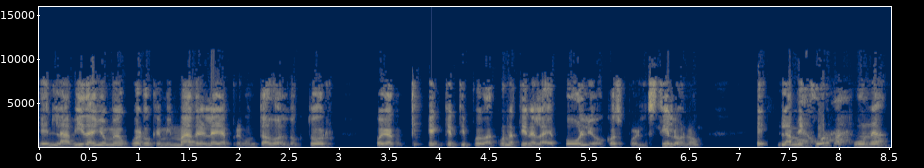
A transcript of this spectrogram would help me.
en la vida yo me acuerdo que mi madre le haya preguntado al doctor, oiga, ¿qué, tipo de vacuna tiene la de polio o cosas por el estilo, no? Eh, la mejor vacuna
